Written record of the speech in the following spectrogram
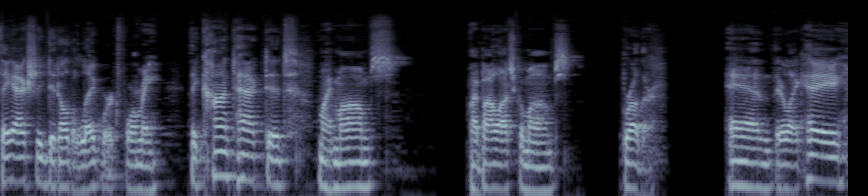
They actually did all the legwork for me. They contacted my mom's, my biological mom's brother. And they're like, hey,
